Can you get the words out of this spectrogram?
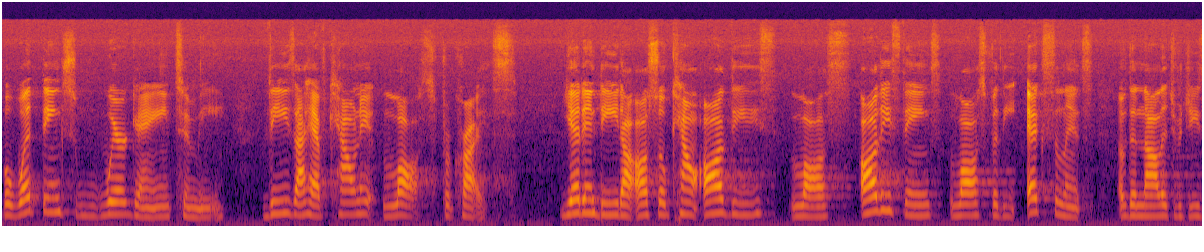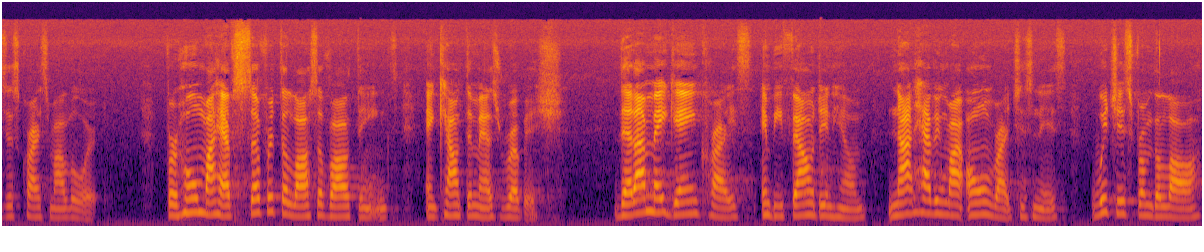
But what things were gained to me, these I have counted loss for Christ. Yet indeed I also count all these loss, all these things lost for the excellence of the knowledge of Jesus Christ my Lord, for whom I have suffered the loss of all things and count them as rubbish, that I may gain Christ and be found in him, not having my own righteousness, which is from the law,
